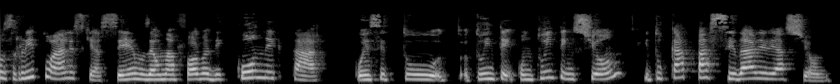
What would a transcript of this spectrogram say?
os rituales que hacemos é uma forma de conectar com esse tu, tu, com tua intenção e tu capacidade de ação.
